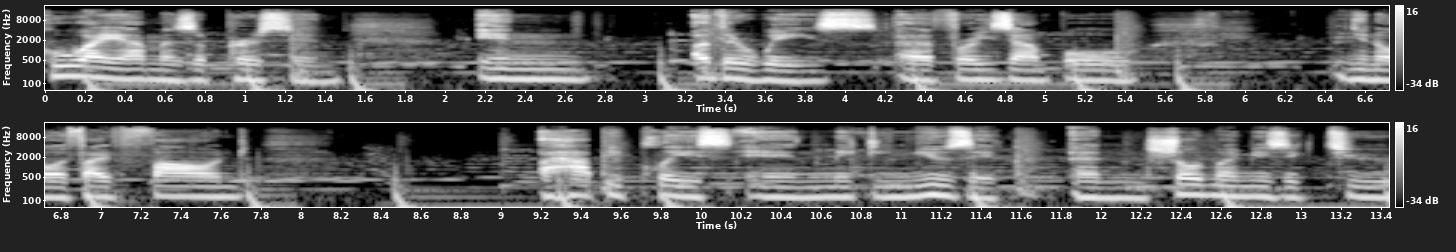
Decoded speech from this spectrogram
who I am as a person in other ways. Uh, for example, you know, if I found a happy place in making music and showed my music to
